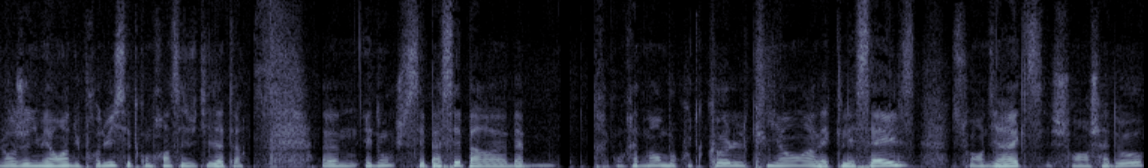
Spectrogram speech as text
l'enjeu numéro un du produit, c'est de comprendre ses utilisateurs. et donc c'est passé par bah, très concrètement beaucoup de calls clients avec les sales, soit en direct, soit en shadow,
